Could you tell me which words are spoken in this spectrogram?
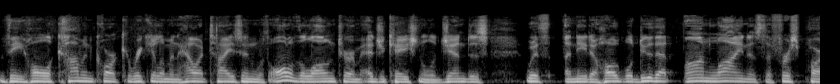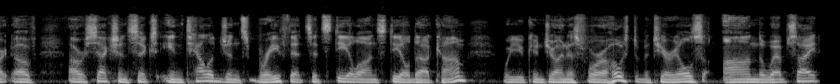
the whole Common Core curriculum and how it ties in with all of the long term educational agendas with Anita Hoge. We'll do that online as the first part of our Section 6 intelligence brief. That's at steelonsteel.com where you can join us for a host of materials on the website.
